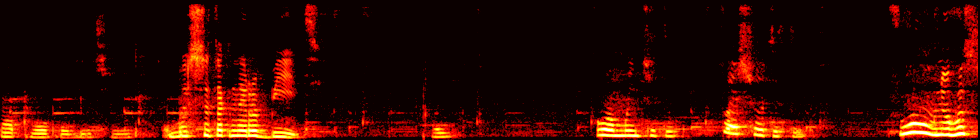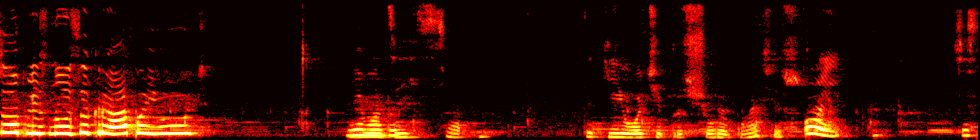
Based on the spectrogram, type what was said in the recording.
Так, добре, більше не. Більше так не робіть. Ой. О, менше тут. Що це тут? Фу, в нього соплі з носа крапають. Я, мабуть, цей сяду. Такі очі прищурив, бачиш? Ой. Щось.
